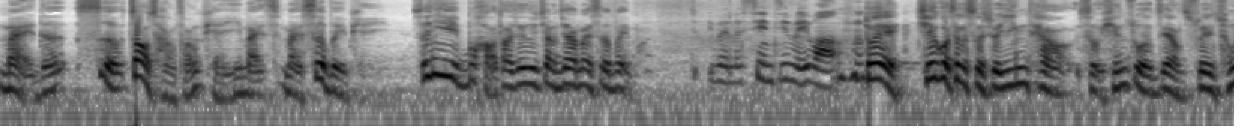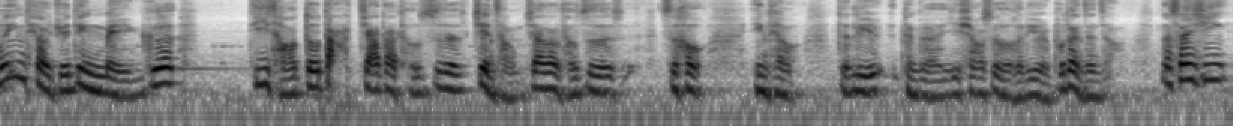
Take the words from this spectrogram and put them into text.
买的设造厂房便宜，买买设备便宜。生意不好，大家都降价卖设备嘛。就为了现金为王。对，结果这个时候就 Intel 首先做这样子，所以从 Intel 决定每个。低潮都大，加大投资的建厂，加大投资之后，Intel 的利那个销售额和利润不断增长。那三星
